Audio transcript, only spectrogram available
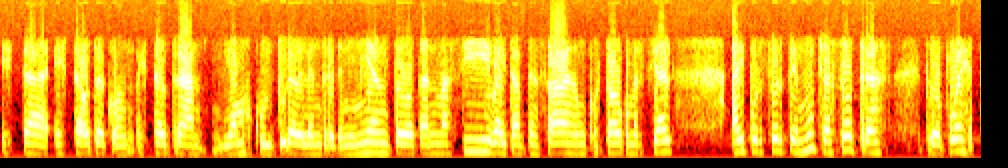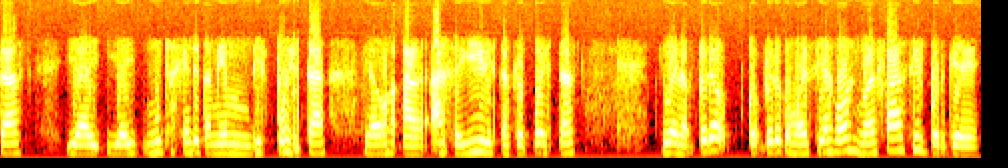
esta esta otra esta otra digamos cultura del entretenimiento tan masiva y tan pensada en un costado comercial hay por suerte muchas otras propuestas y hay, y hay mucha gente también dispuesta, digamos, a, a seguir estas propuestas. Y bueno, pero, pero como decías vos, no es fácil porque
